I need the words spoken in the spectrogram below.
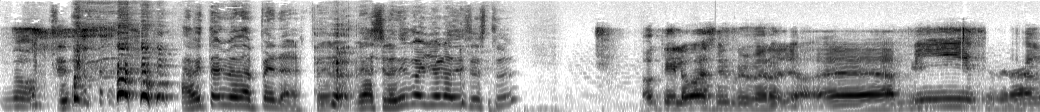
no. A mí también me da pena, pero mira, si lo digo yo, lo dices tú. Ok, lo voy a decir primero yo. Eh, a mí, en general,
